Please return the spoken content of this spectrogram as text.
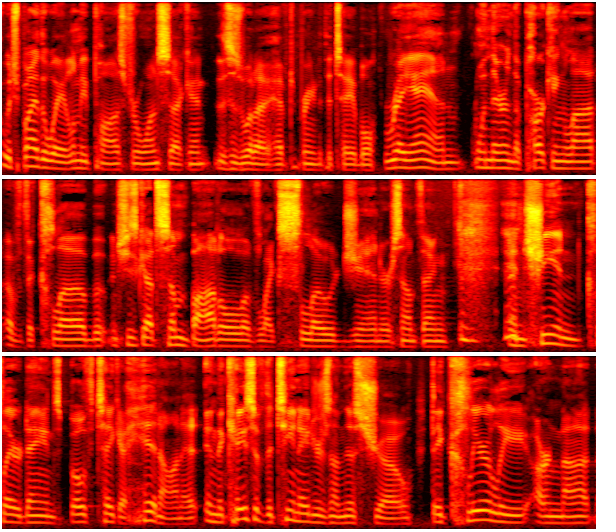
which, by the way, let me pause for one second. This is what I have to bring to the table. Rayanne, when they're in the parking lot of the club, and she's got some bottle of like slow gin or something, and she and Claire Danes both take a hit on it. In the case of the teenagers on this show, they clearly are not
